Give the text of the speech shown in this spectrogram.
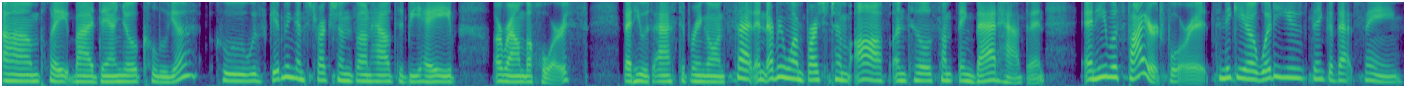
um, played by Daniel Kaluuya, who was giving instructions on how to behave around the horse that he was asked to bring on set, and everyone brushed him off until something bad happened, and he was fired for it. Tanikia, what do you think of that scene?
